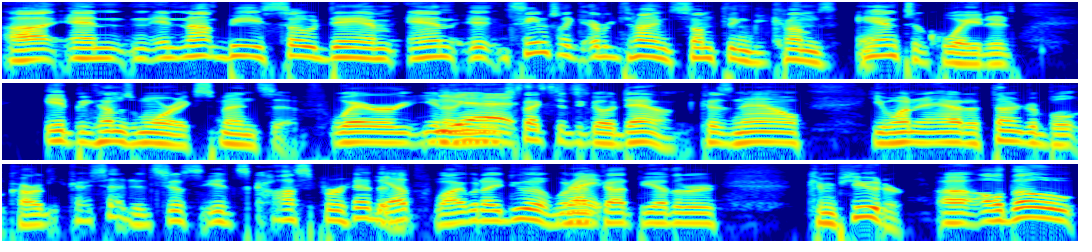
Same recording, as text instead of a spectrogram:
uh, and it not be so damn. And it seems like every time something becomes antiquated, it becomes more expensive. Where you know you expect it to go down because now you want to add a Thunderbolt card. Like I said, it's just it's cost prohibitive. Yep. Why would I do it when I've got the other computer? Uh, although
